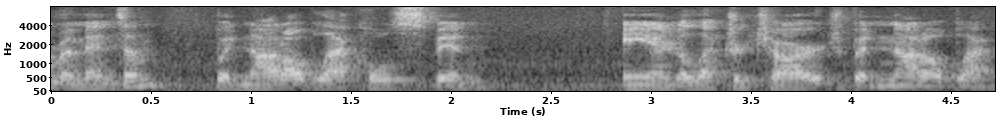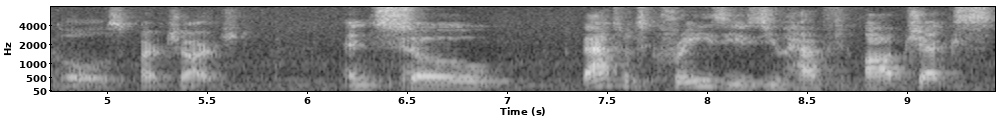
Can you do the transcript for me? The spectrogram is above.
momentum, but not all black holes spin, and electric charge, but not all black holes are charged. And so that's what's crazy is you have objects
